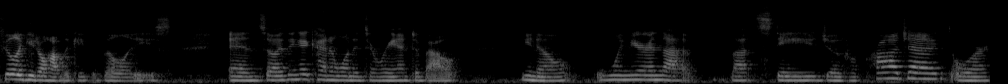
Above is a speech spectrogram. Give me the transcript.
feel like you don't have the capabilities. And so I think I kind of wanted to rant about, you know, when you're in that that stage of a project or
